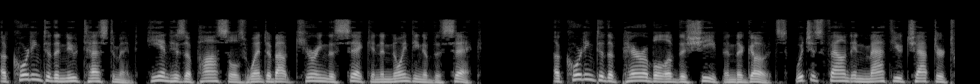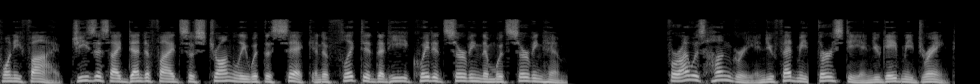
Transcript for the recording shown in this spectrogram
According to the New Testament, he and his apostles went about curing the sick and anointing of the sick. According to the parable of the sheep and the goats, which is found in Matthew chapter 25, Jesus identified so strongly with the sick and afflicted that he equated serving them with serving him. For I was hungry and you fed me, thirsty and you gave me drink.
